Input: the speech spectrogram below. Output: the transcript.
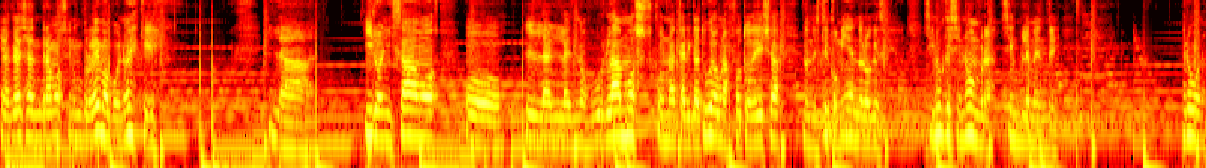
y acá ya entramos en un problema porque no es que la ironizamos o la- la- nos burlamos con una caricatura, una foto de ella donde esté comiendo, lo que sea, sino que se nombra simplemente. Pero bueno,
